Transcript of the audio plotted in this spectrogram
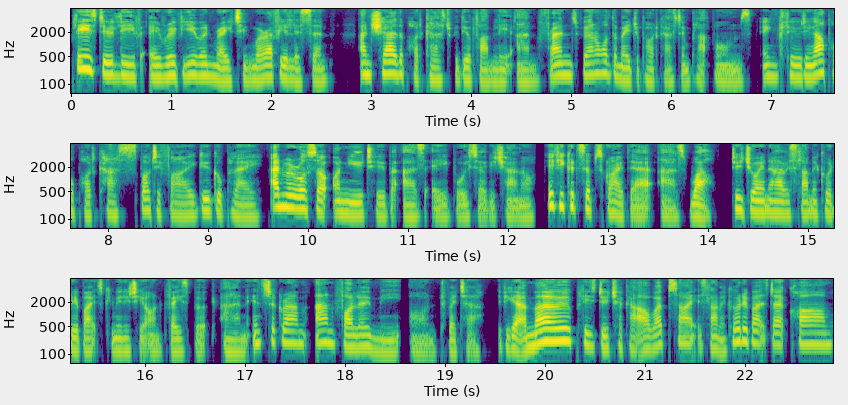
Please do leave a review and rating wherever you listen and share the podcast with your family and friends. We're on all the major podcasting platforms, including Apple Podcasts, Spotify, Google Play, and we're also on YouTube as a voice only channel. If you could subscribe there as well. Do join our Islamic Audio Bytes community on Facebook and Instagram and follow me on Twitter. If you get a mo, please do check out our website, IslamicAudiobytes.com.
